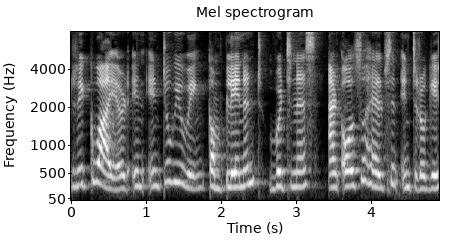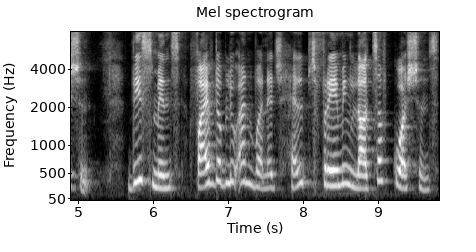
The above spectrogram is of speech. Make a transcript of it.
required in interviewing complainant, witness and also helps in interrogation. This means 5W and 1H helps framing lots of questions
